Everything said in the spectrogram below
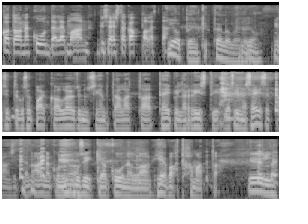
kotona kuuntelemaan kyseistä kappaletta. Jotenkin, tällä lailla, joo. Ja sitten kun se paikka on löytynyt, siihen pitää laittaa teipillä risti ja siinä seisetään sitten aina, kun musiikkia kuunnellaan hievahtamatta. Kyllä.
